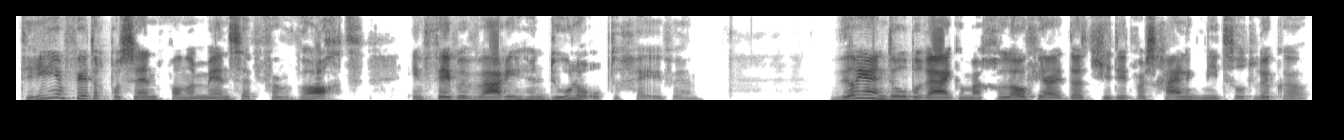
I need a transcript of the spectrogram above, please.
43% van de mensen verwacht in februari hun doelen op te geven. Wil jij een doel bereiken, maar geloof jij dat je dit waarschijnlijk niet zult lukken,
